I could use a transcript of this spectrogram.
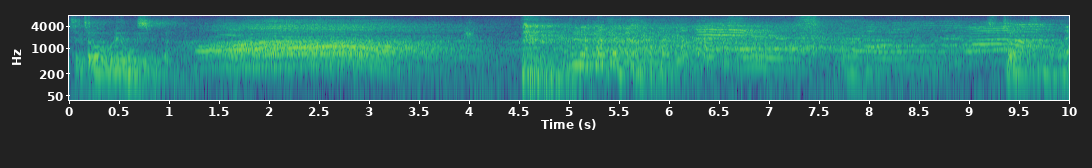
진짜 마무리해 보겠습니다. 쉽지 않구나.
